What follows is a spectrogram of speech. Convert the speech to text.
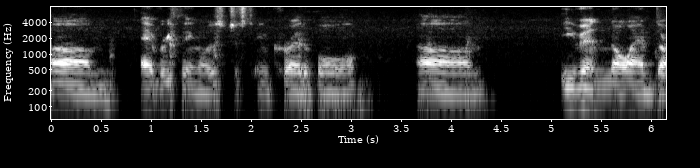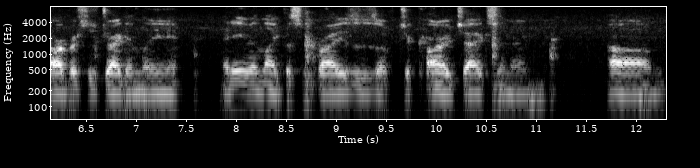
Um, everything was just incredible. Um, even Noam Dar versus Dragon Lee, and even like the surprises of Jakara Jackson and um,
